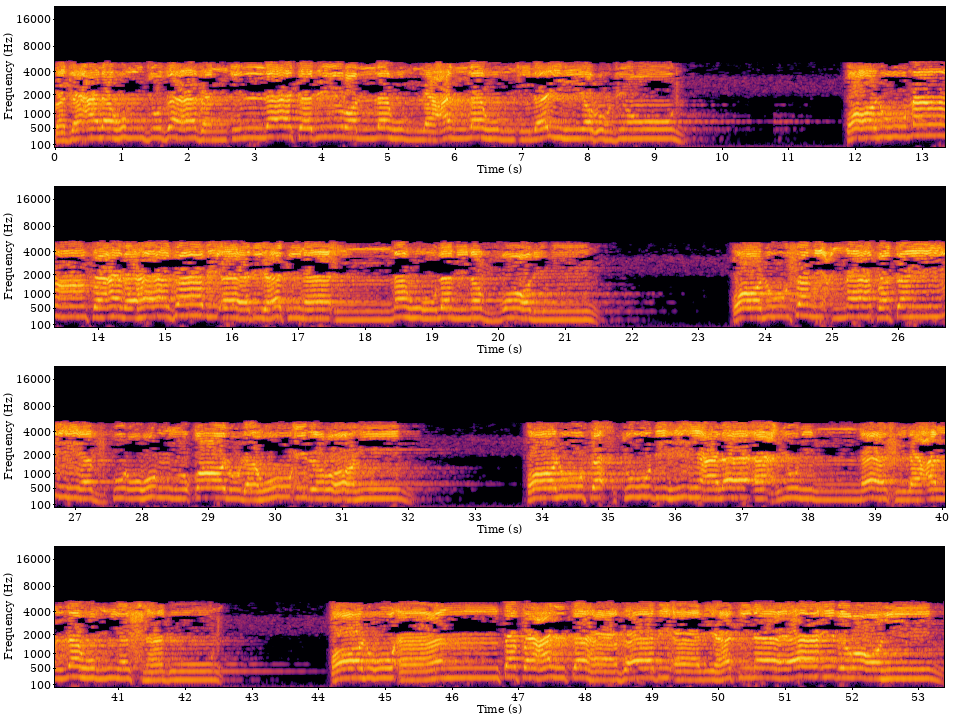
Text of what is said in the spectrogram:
فجعلهم جذابا إلا كبيرا لهم لعلهم إليه يرجعون. قالوا من فعل هذا بآلهتنا إنه لمن الظالمين. قالوا سمعنا فتى يذكرهم يقال له إبراهيم. قالوا فأتوا به على أعين الناس لعلهم يشهدون. قالوا أنت فعلت هذا بآلهتنا يا إبراهيم؟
